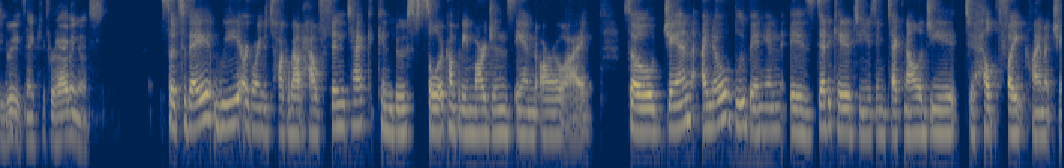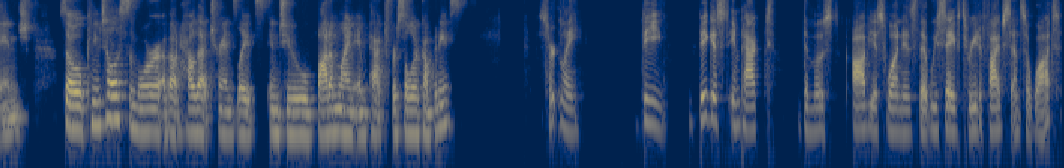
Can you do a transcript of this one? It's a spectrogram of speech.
Agreed. Thank you for having us. So, today we are going to talk about how fintech can boost solar company margins and ROI. So, Jan, I know Blue Banyan is dedicated to using technology to help fight climate change. So, can you tell us some more about how that translates into bottom line impact for solar companies? Certainly. The biggest impact, the most obvious one, is that we save three to five cents a watt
